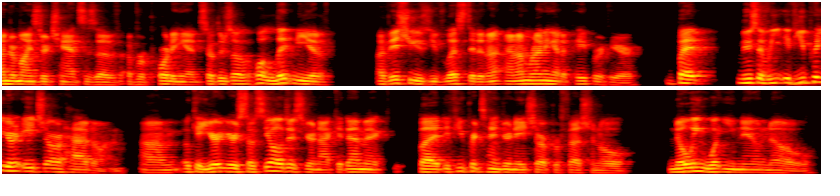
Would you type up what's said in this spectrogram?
undermines their chances of, of reporting it. So there's a whole litany of, of issues you've listed and, I, and I'm running out of paper here. But Musa, if you put your HR hat on, um, okay, you're, you're a sociologist, you're an academic, but if you pretend you're an HR professional, knowing what you now know,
